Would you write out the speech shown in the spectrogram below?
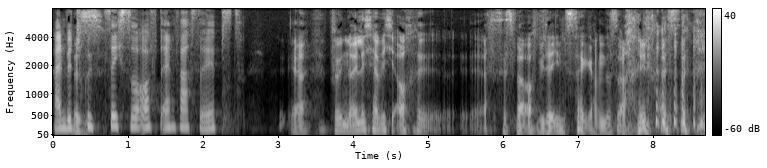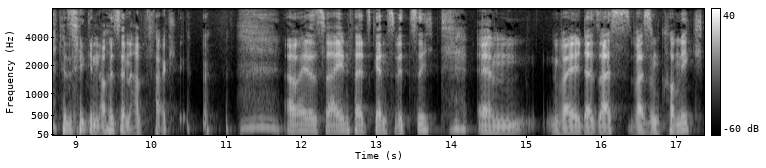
Man Das betrügt ist- sich so oft einfach selbst. Ja, für neulich habe ich auch, äh, das war auch wieder Instagram, das auch, das, das ist genau so ein Abfuck. Aber das war jedenfalls ganz witzig, ähm, weil da saß, war so ein Comic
